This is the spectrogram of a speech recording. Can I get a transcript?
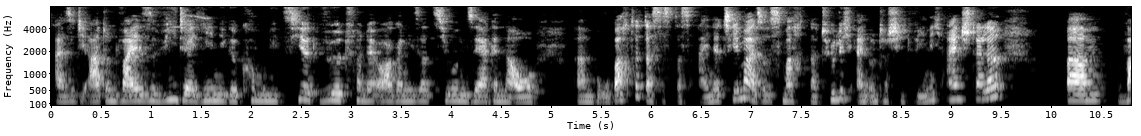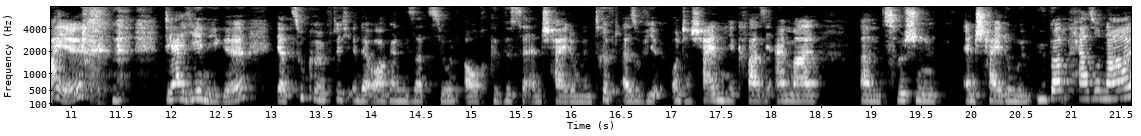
Also die Art und Weise, wie derjenige kommuniziert wird von der Organisation, sehr genau ähm, beobachtet. Das ist das eine Thema. Also es macht natürlich einen Unterschied, wen ich einstelle ähm, weil derjenige ja zukünftig in der Organisation auch gewisse Entscheidungen trifft. Also wir unterscheiden hier quasi einmal ähm, zwischen Entscheidungen über Personal,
